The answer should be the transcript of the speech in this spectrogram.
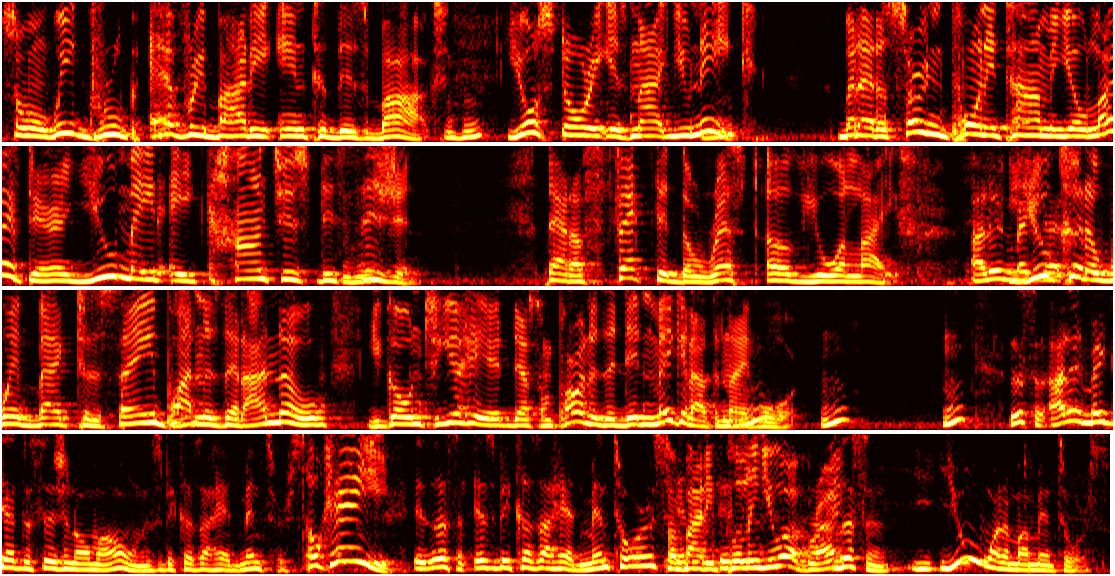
So when we group everybody into this box, Mm-hmm. your story is not unique. But at a certain point in time in your life, Darrin, you made a conscious decision that affected the rest of your life. I didn't make you that- could have went back to the same partners that I know. You go into your head. There's some partners that didn't make it out the ninth mm-hmm. ward. Mm-hmm. Mm-hmm. Listen, I didn't make that decision on my own. It's because I had mentors. Okay, It- listen, it's because I had mentors. Somebody it- pulling you up, right? Listen, you were one of my mentors.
